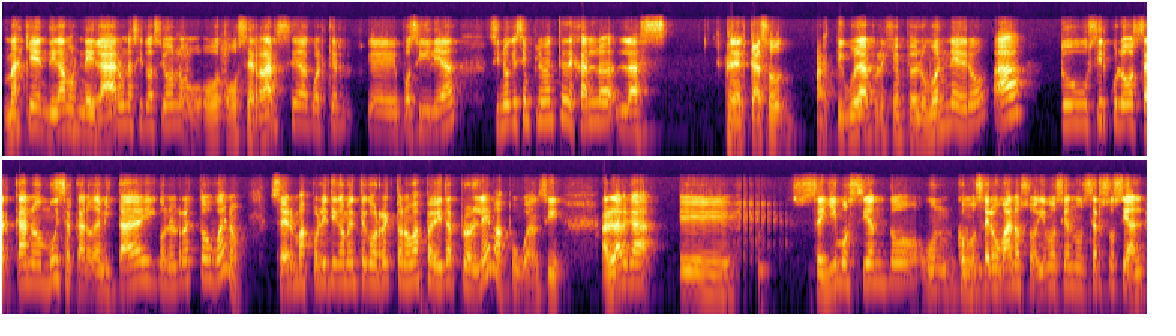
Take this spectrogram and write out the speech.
más que digamos, negar una situación o, cerrarse a cualquier eh, posibilidad, sino que simplemente dejar la- las, en el caso particular, por ejemplo, del humor negro, a tu círculo cercano, muy cercano de amistad y con el resto, bueno, ser más políticamente correcto nomás para evitar problemas, pues, weón. Si a la larga eh, seguimos siendo un, como ser humano, seguimos siendo un ser social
